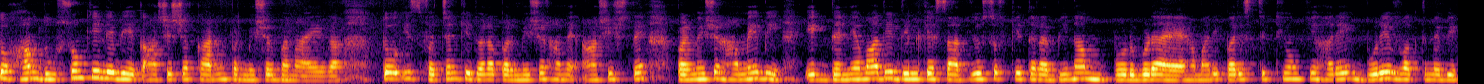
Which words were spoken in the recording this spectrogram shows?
तो हम दूसरों के लिए भी एक आशीष कारण परमेश्वर बनाएगा। तो इस वचन के द्वारा परमेश्वर हमें आशीष दे। परमेश्वर हमें भी एक धन्यवादी दिल के साथ यूसुफ की तरह बिना बुड़बुड़ाए, हमारी परिस्थितियों के हर एक बुरे वक्त में भी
